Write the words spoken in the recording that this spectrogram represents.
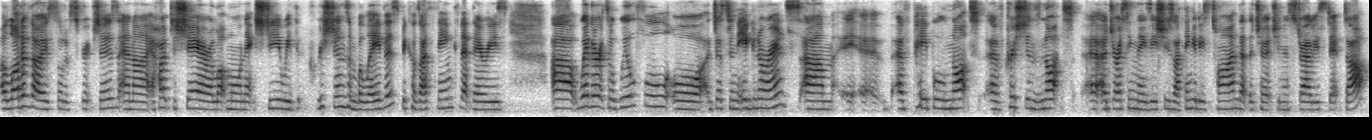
a lot of those sort of scriptures. And I hope to share a lot more next year with Christians and believers because I think that there is uh, whether it's a willful or just an ignorance um, of people not, of Christians not uh, addressing these issues, I think it is time that the church in Australia stepped up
